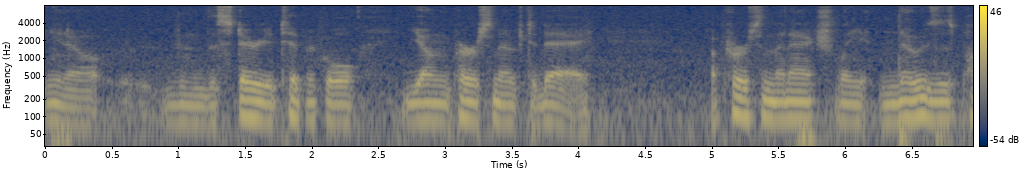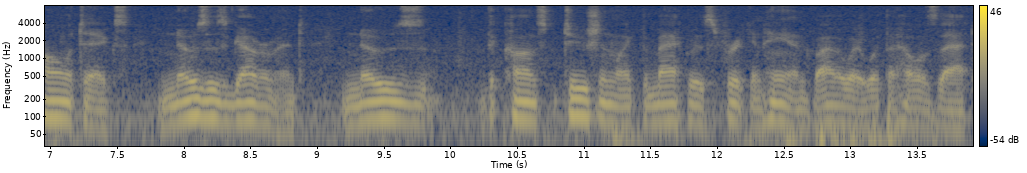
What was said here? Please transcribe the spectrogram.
you know, than the stereotypical young person of today. A person that actually knows his politics, knows his government, knows the Constitution like the back of his freaking hand. By the way, what the hell is that?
